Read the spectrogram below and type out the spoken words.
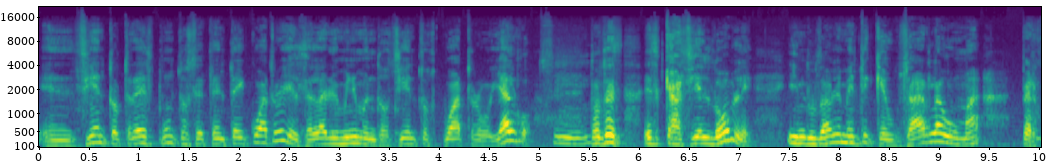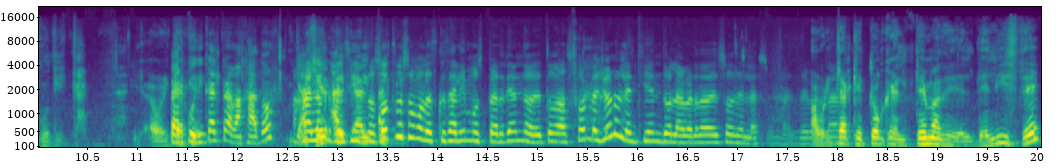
en 103.74 y el salario mínimo en 204 y algo. Entonces es casi el doble. Indudablemente que usar la UMA perjudica perjudica al trabajador. nosotros somos los que salimos perdiendo de todas formas. Yo no le entiendo la verdad eso de las sumas. ahorita que toca el tema del, del ISTE,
